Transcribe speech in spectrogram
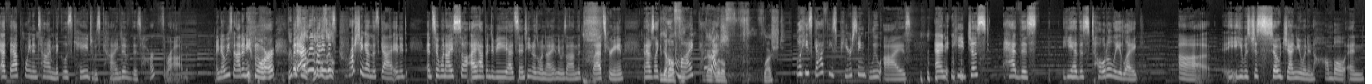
at that point in time, Nicolas Cage was kind of this heartthrob. I know he's not anymore, People but everybody was crushing on this guy, and it. And so when I saw, I happened to be at Santino's one night, and it was on the flat screen, and I was like, "Oh fl- my gosh!" got a little f- flushed. Well, he's got these piercing blue eyes, and he just had this. He had this totally like. Uh, he, he was just so genuine and humble, and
